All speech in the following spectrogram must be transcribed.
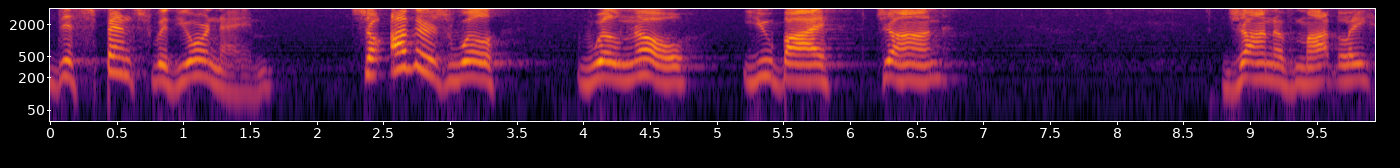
dispense with your name, so others will, will know you by John, John of Motley.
